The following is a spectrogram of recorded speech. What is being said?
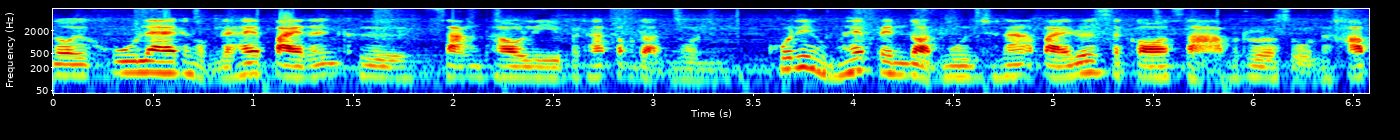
โดยคู่แรกที่ผมได้ให้ไปนั่นคือซังเทาลีปะทะกับดอทมุนคู่ที่ผมให้เป็นดอทมุนชนะไปด้วยสกอร์3ประตูต่อ0นะครับ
